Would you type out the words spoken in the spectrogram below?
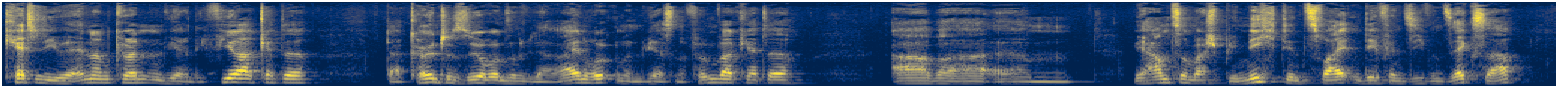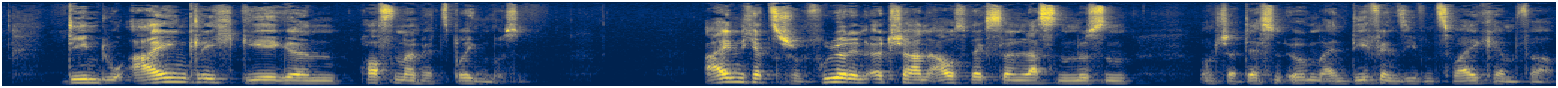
Kette, die wir ändern könnten, wäre die Viererkette. Da könnte Sörensen wieder reinrücken, dann wäre es eine Fünferkette. Aber ähm, wir haben zum Beispiel nicht den zweiten defensiven Sechser, den du eigentlich gegen Hoffenheim hättest bringen müssen. Eigentlich hättest du schon früher den Ötschan auswechseln lassen müssen und stattdessen irgendeinen defensiven Zweikämpfer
